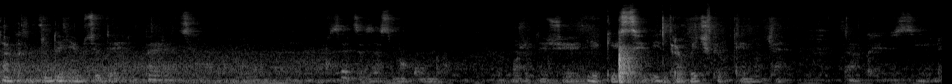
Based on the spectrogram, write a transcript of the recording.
Так, додаємо сюди перець. Все це за смаком. Можете ще якісь і травички вкинути. Так, сіль.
